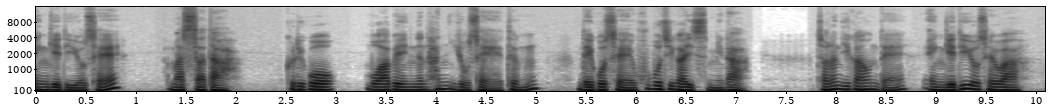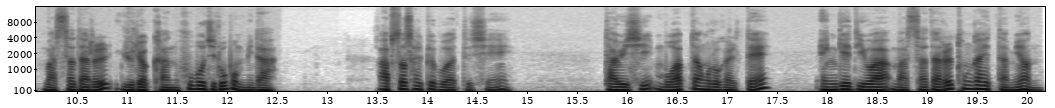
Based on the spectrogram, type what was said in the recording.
엥게디 요새, 마사다, 그리고 모압에 있는 한 요새 등 네 곳의 후보지가 있습니다. 저는 이 가운데 엥게디 요새와 마사다를 유력한 후보지로 봅니다. 앞서 살펴보았듯이 다윗이 모압 땅으로 갈 때 엥게디와 마사다를 통과했다면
